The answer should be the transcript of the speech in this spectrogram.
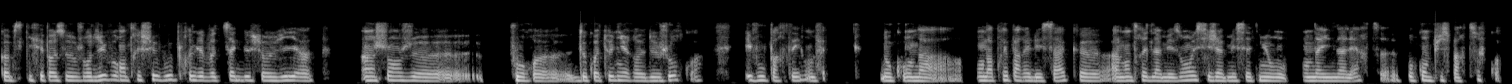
comme ce qui s'est passé aujourd'hui. Vous rentrez chez vous, prenez votre sac de survie un change pour de quoi tenir deux jours, quoi. Et vous partez, en fait. Donc on a on a préparé les sacs à l'entrée de la maison et si jamais cette nuit on, on a une alerte pour qu'on puisse partir, quoi.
